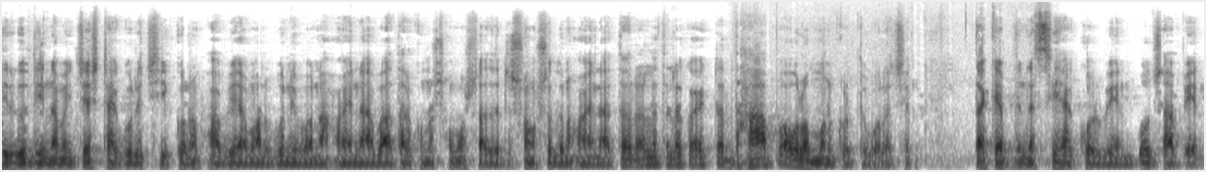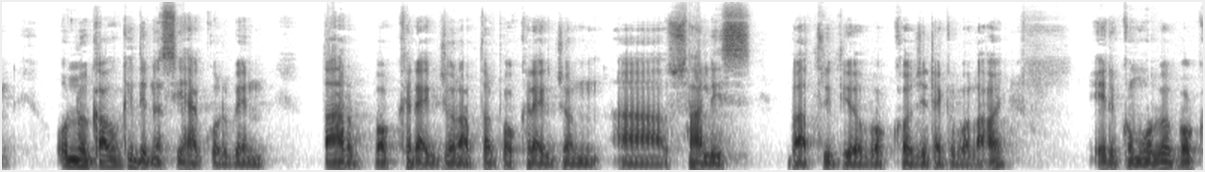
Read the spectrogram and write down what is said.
দীর্ঘদিন আমি চেষ্টা করেছি, কোনোভাবে আমার বনিবনা হয় না বা তার কোনো সমস্যা যেটা সংশোধন হয় না, তাহলে আল্লাহ তালা কয়েকটা ধাপ অবলম্বন করতে বলেছেন। তাকে আপনি নাসিহা করবেন, বোঝাবেন, অন্য কাউকে দিয়ে নাসিহা করবেন, তার পক্ষের একজন, আপনার পক্ষের একজন সালিস বা তৃতীয় পক্ষ যেটাকে বলা হয়, এরকম উভয় পক্ষ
